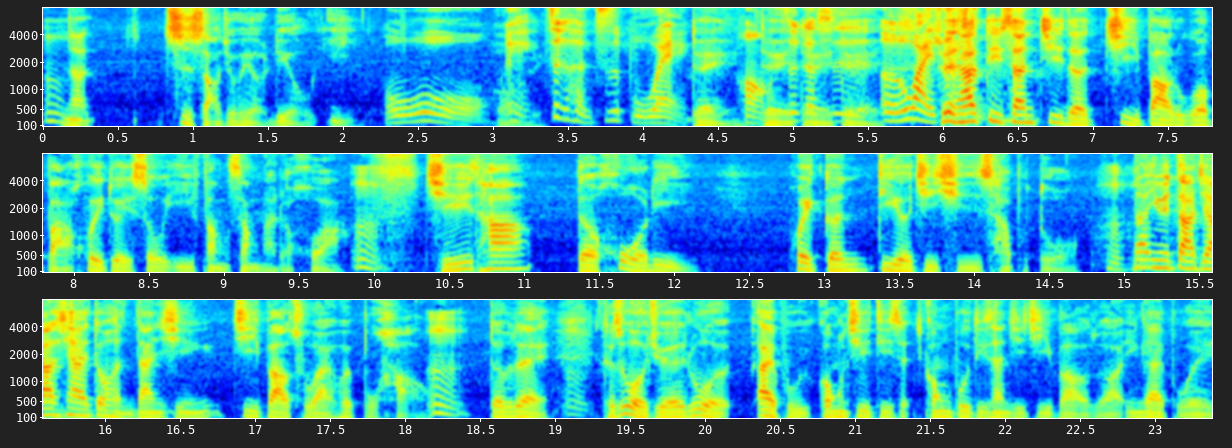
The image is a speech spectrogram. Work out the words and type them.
嗯，那至少就会有六亿。哦，哎，欸，这个很滋补哎，对，对，这个是额外，所以它第三季的季报如果把汇兑收益放上来的话，嗯，其实它的获利。会跟第二季其实差不多，嗯，那因为大家现在都很担心季报出来会不好，嗯，对不对？嗯，可是我觉得如果艾普公季第三公布第三季季报的话，应该不会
